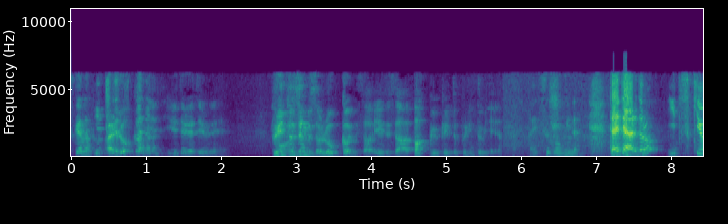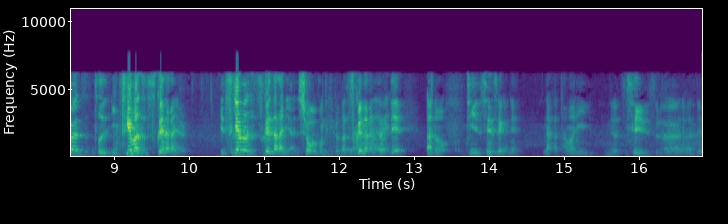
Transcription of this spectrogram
机なくいつあれロッカーに入れてるやついるねプリント全部さロッカーにさ入れてさバッグ受けるとプリントみたいな。あいつゴミだ大体あれだろ？いつきはずそういつきはまず机の中にある。いつきはまず机の中にある。小学校の時とか机の中にあってあのて先生がねなんかたまに整理するとみたいな感じ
